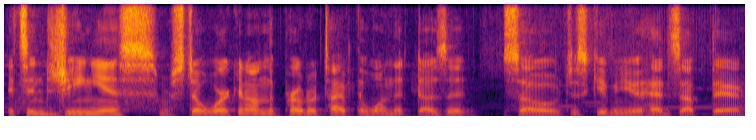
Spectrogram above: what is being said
It's ingenious. We're still working on the prototype, the one that does it. So just giving you a heads up there.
